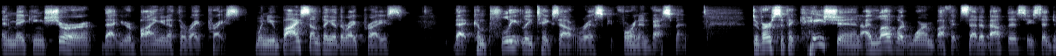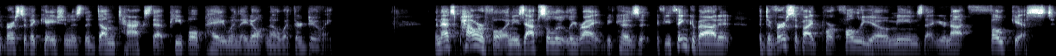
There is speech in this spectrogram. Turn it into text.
and making sure that you're buying it at the right price. When you buy something at the right price, that completely takes out risk for an investment. Diversification, I love what Warren Buffett said about this. He said, diversification is the dumb tax that people pay when they don't know what they're doing. And that's powerful. And he's absolutely right. Because if you think about it, a diversified portfolio means that you're not focused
